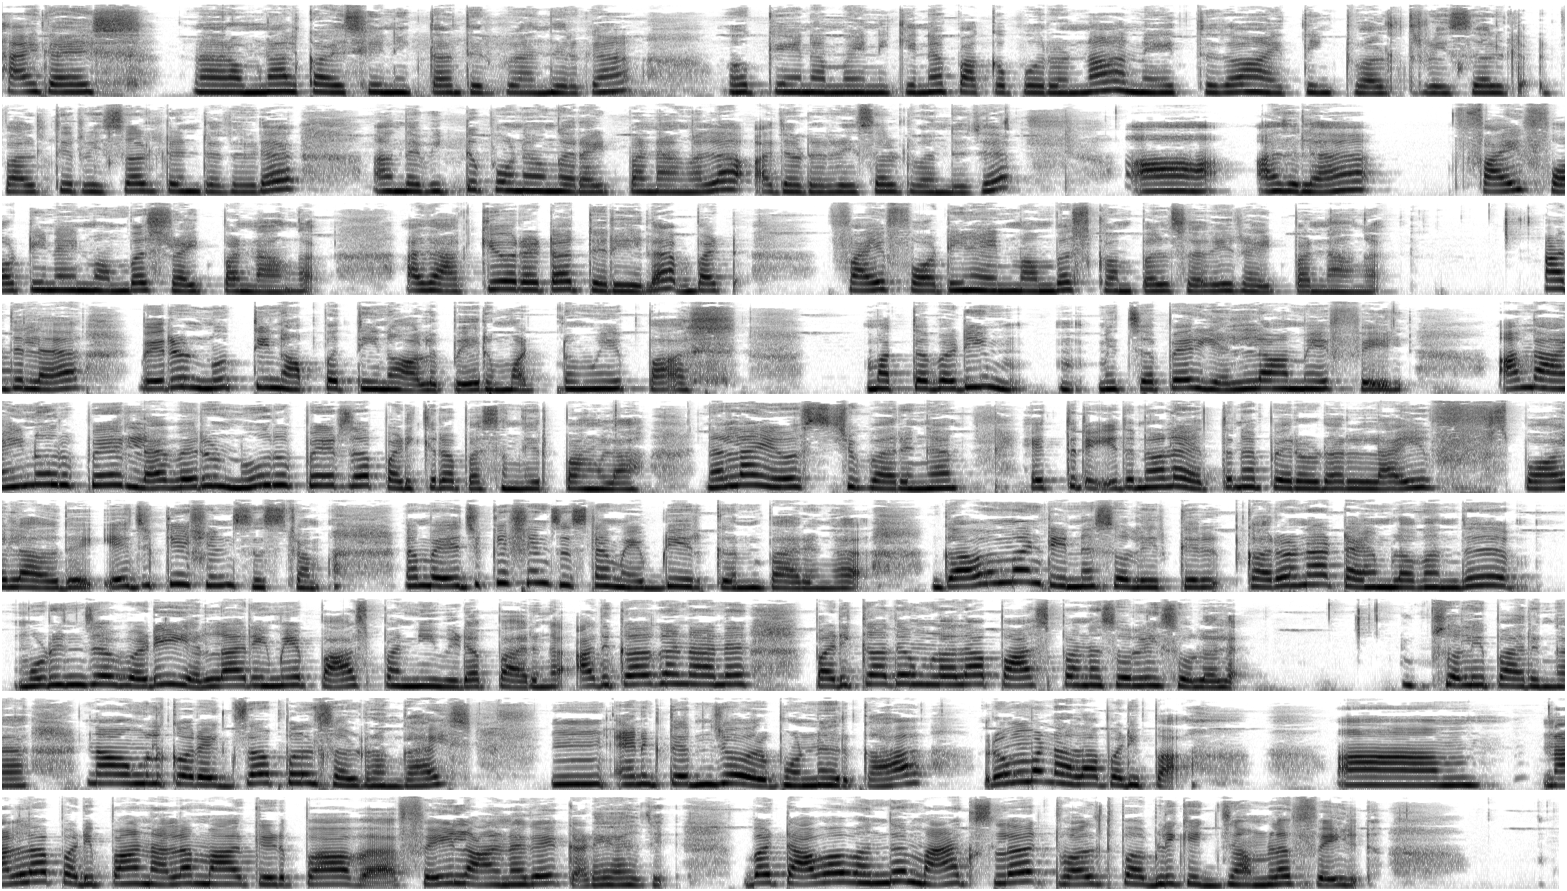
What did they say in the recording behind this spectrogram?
Hi guys நான் ரொம்ப நாள் கழிச்சு இன்றைக்கி தான் திருப்பி வந்திருக்கேன். ஓகே நம்ம இன்றைக்கி என்ன பார்க்க போகிறோம்னா நேற்று தான் I think twelfth result twelfth ரிசல்ட்டுன்றதை விட அந்த விட்டு போனவங்க ரைட் பண்ணாங்கள்ல அதோட ரிசல்ட் வந்தது. அதில் five forty nine members write பண்ணாங்க. அது அக்யூரேட்டாக தெரியல but five forty nine members compulsory write பண்ணாங்க. அதில் வெறும் நூற்றி நாற்பத்தி நாலு பேர் மட்டுமே பாஸ் மற்றபடி மிச்ச பேர் எல்லாமே ஃபெயில் அந்த ஐநூறு பேரில் வெறும் நூறு பேர் தான் படிக்கிற பசங்க இருப்பாங்களா? நல்லா யோசிச்சு பாருங்கள் எத்தனை இதனால் எத்தனை பேரோட லைஃப் ஸ்பாயில் ஆகுது? எஜுகேஷன் சிஸ்டம் நம்ம எஜுகேஷன் சிஸ்டம் எப்படி இருக்குன்னு பாருங்கள் கவர்மெண்ட் என்ன சொல்லியிருக்கு கரோனா டைமில் வந்து முடிஞ்சபடி எல்லாரையுமே பாஸ் பண்ணி விட பாருங்கள் அதுக்காக நான் படிக்காதவங்களெல்லாம் பாஸ் பண்ண சொல்லி சொல்லலை. சொல்லி பாருங்கள் நான் உங்களுக்கு ஒரு எக்ஸாம்பிள் சொல்கிறேன் காய்ஸ் எனக்கு தெரிஞ்ச ஒரு பொண்ணு இருக்கா. ரொம்ப நல்லா படிப்பா. நல்லா படிப்பா நல்லா மார்க் எடுப்பா. அவள் ஃபெயில் ஆனதே கிடையாது. பட் அவள் வந்து மேக்ஸில் டுவெல்த் பப்ளிக் எக்ஸாமில் ஃபெயில்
